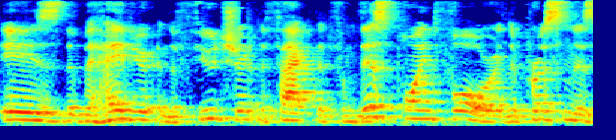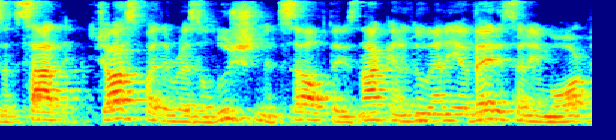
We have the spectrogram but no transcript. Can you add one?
is the behavior in the future, the fact that from this point forward, the person is a tzaddik, just by the resolution itself that he's not going to do any avedis anymore.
